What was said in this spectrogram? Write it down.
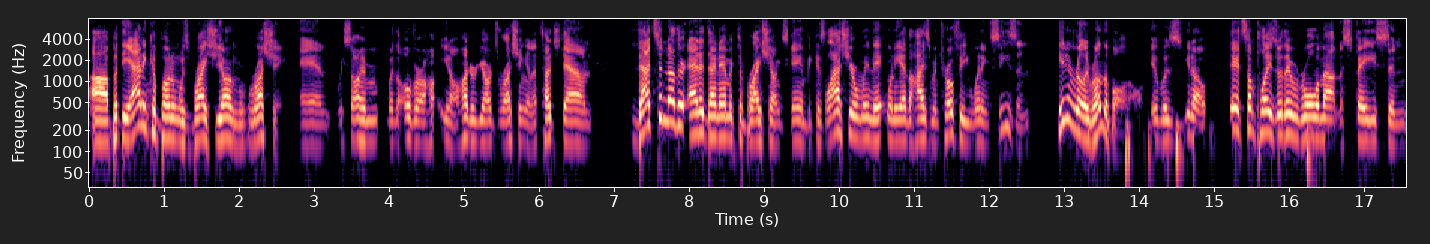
Uh, but the adding component was Bryce Young rushing, and we saw him with over you know 100 yards rushing and a touchdown. That's another added dynamic to Bryce Young's game because last year when they, when he had the Heisman Trophy winning season, he didn't really run the ball at all. It was you know they had some plays where they would roll him out into space and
